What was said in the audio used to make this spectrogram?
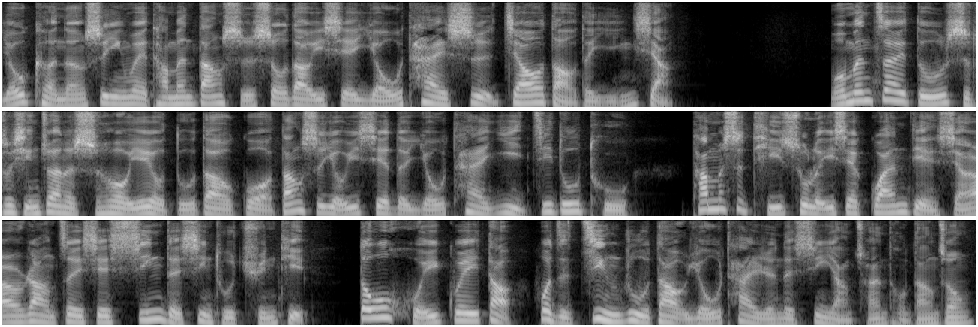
有可能是因为他们当时受到一些犹太式教导的影响。我们在读《使徒行传》的时候，也有读到过，当时有一些的犹太裔基督徒，他们是提出了一些观点，想要让这些新的信徒群体都回归到或者进入到犹太人的信仰传统当中。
